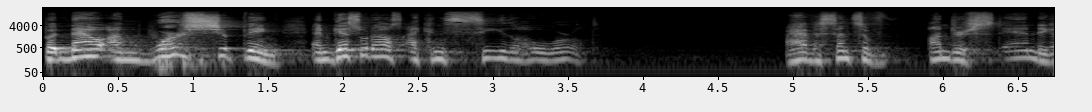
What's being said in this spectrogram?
but now I'm worshiping. And guess what else? I can see the whole world. I have a sense of understanding.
